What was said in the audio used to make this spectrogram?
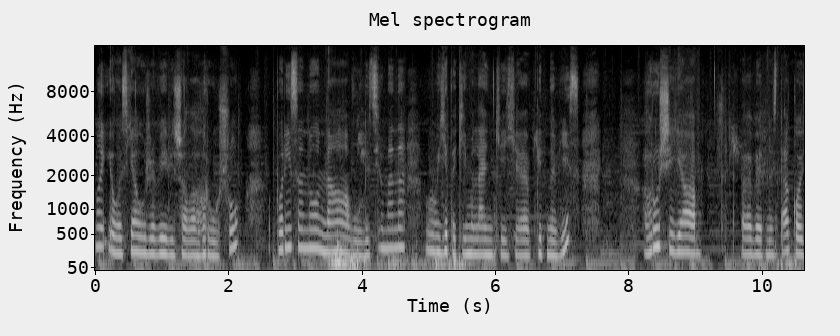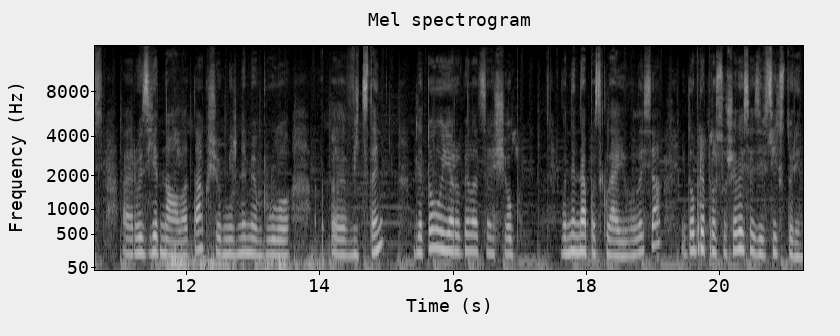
Ну і ось я вже вивішала грушу порізану на вулиці. В мене є такий маленький е, піднавіс. Груші я е, видно, так ось е, роз'єднала так, щоб між ними було відстань. Для того я робила це, щоб вони не посклеювалися і добре просушилися зі всіх сторін.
